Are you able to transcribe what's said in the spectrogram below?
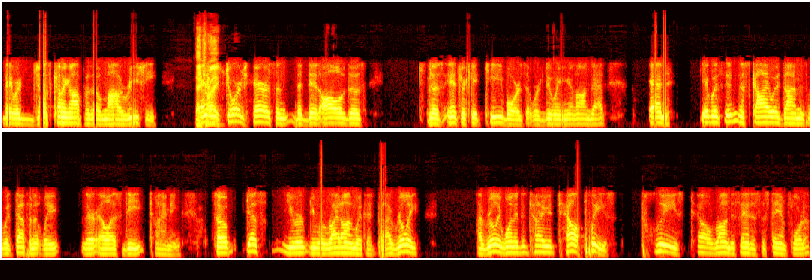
They were just coming off of the Maharishi. That's and right. it was George Harrison that did all of those those intricate keyboards that were doing it on that. And it was in the sky with diamonds was definitely their LSD timing. So yes, you were you were right on with it. But I really I really wanted to tell you, tell please, please tell Ron DeSantis to stay in Florida.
